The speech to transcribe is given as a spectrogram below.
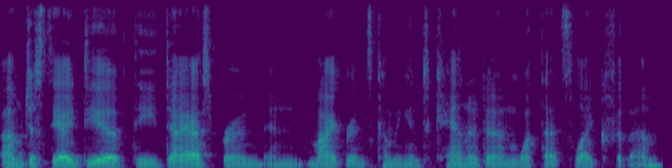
um, just the idea of the diaspora and, and migrants coming into Canada and what that's like for them.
